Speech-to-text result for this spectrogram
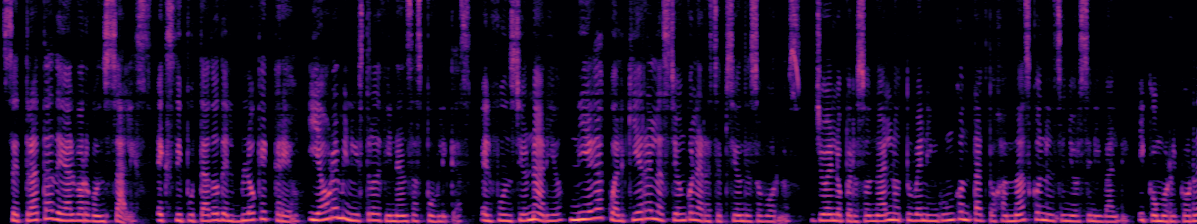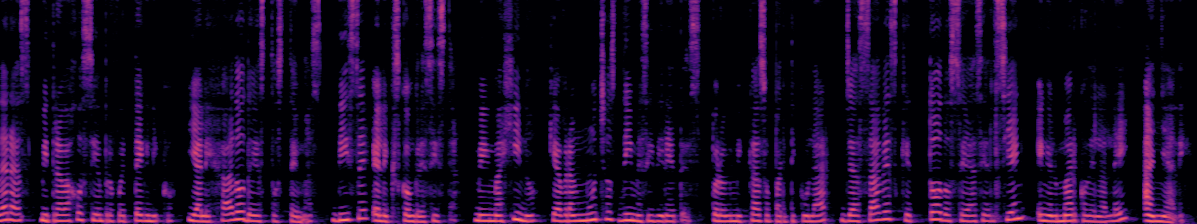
Se trata de Álvaro González, exdiputado del bloque Creo y ahora ministro de Finanzas Públicas. El funcionario niega cualquier relación con la recepción de sobornos. Yo en lo personal no tuve ningún contacto jamás con el señor Sinibaldi y como recordarás, mi trabajo siempre fue técnico y alejado de estos temas, dice el excongresista. Me imagino que habrán muchos dimes y diretes, pero en mi caso particular ya sabes que todo se hace al 100 en el marco de la ley, añade.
